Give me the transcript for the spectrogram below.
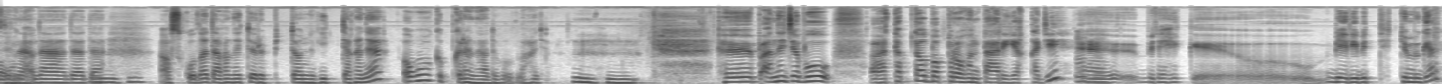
оҕуна. Да, да, да. Аскола даганы төрөп битте оны гиттегene ого кыпкыранады боллага де. Хөп, аны жа бу таптал бапрогын тарыякка ди. Бирек берибит түмүгер.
